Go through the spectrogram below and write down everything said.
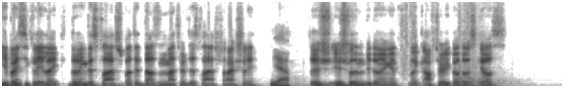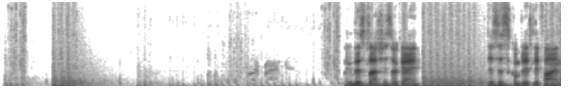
you're basically like doing this flash, but it doesn't matter this flash actually. Yeah. So you, sh- you shouldn't be doing it. Like after you got those kills. Like this flash is okay. This is completely fine.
